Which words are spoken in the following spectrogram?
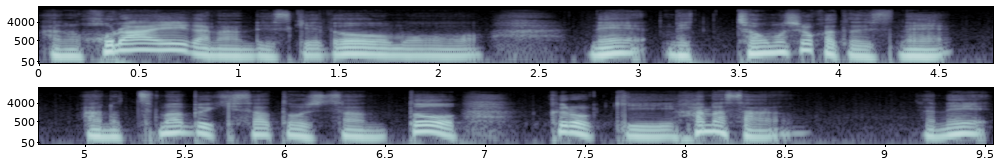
あの、ホラー映画なんですけど、もう、ね、めっちゃ面白かったですね。あの、妻夫木聡さんと黒木花さんがね、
